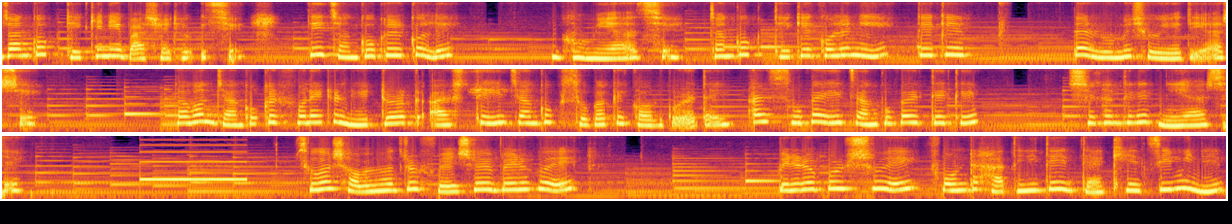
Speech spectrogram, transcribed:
জাঙ্কুক থেকে নিয়ে বাসায় ঢুকেছে। তে জাঙ্কুকের কোলে ঘুমিয়ে আছে। জাঙ্কুক থেকে কোলে নিয়ে থেকে তার রুমে শুয়ে দিয়ে আসে। তখন জাঙ্কুকের ফোনে একটা নেটওয়ার্ক আসতেই জাঙ্কুক সুগাকে কল করে দেয়। আর সুগাই জাঙ্কুকের থেকে সেখান থেকে নিয়ে আসে। সুগা সবেমাত্র ফ্রেশ হয়ে বের হয়ে বেডের ওপর শুয়ে ফোনটা হাতে নিতেই দেখে জিমিনের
